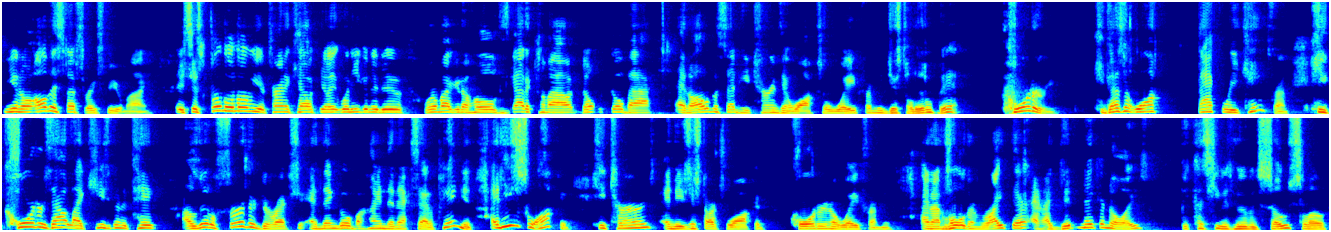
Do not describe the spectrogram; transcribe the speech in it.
You know, all this stuff's raced through your mind. It's just boom, boom, boom. You're trying to calculate what are you going to do? Where am I going to hold? He's got to come out. Don't go back. And all of a sudden he turns and walks away from me just a little bit, quartering. He doesn't walk back where he came from. He quarters out like he's going to take a little further direction and then go behind the next set of pinion. And he's just walking. He turns and he just starts walking, quartering away from me. And I'm holding right there and I didn't make a noise because he was moving so slow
